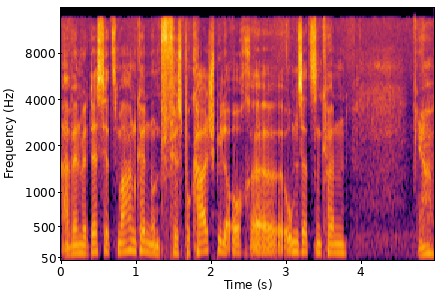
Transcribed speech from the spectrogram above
Aber wenn wir das jetzt machen können und fürs Pokalspiel auch äh, umsetzen können, ja,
